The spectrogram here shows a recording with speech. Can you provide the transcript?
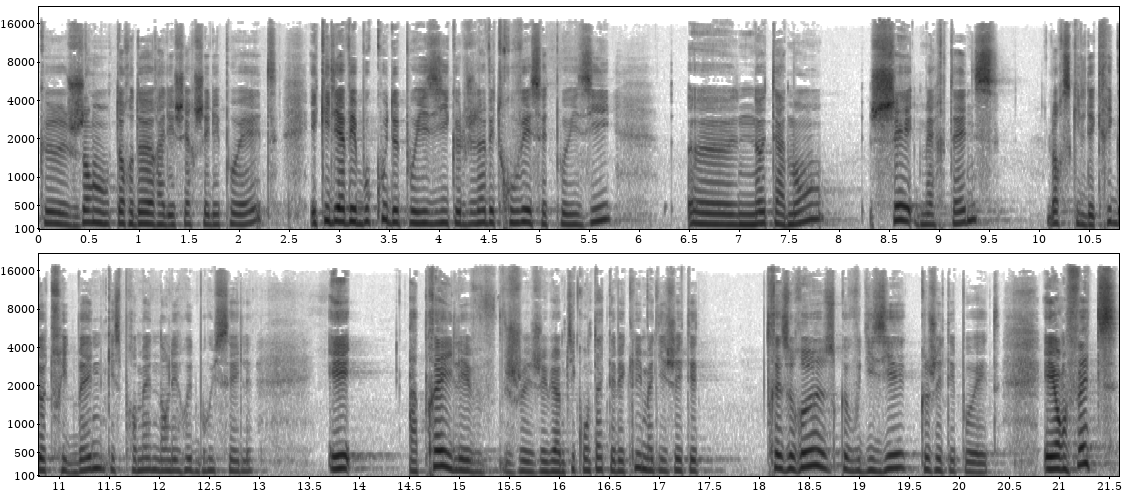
que Jean Tordeur allait chercher les poètes et qu'il y avait beaucoup de poésie, que je l'avais trouvé cette poésie, euh, notamment chez Mertens, lorsqu'il décrit Gottfried Benn qui se promène dans les rues de Bruxelles. Et après, j'ai eu un petit contact avec lui, il m'a dit J'étais très heureuse que vous disiez que j'étais poète. Et en fait,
